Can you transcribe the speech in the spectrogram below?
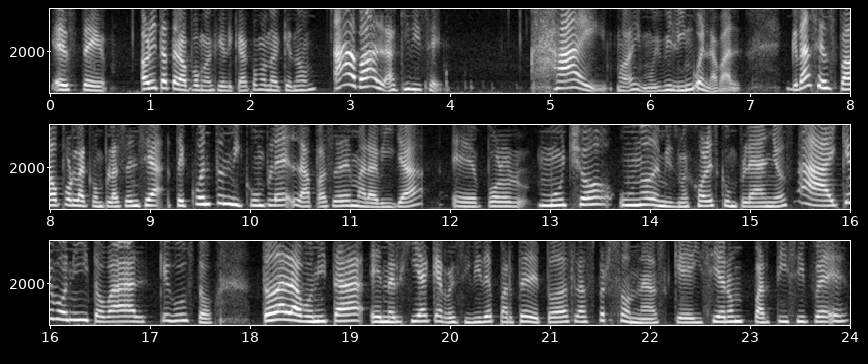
Este, ahorita te la pongo, Angélica, ¿cómo no que no? Ah, Val, aquí dice. Hi, ay, muy bilingüe la Val. Gracias, Pau, por la complacencia. Te cuento en mi cumple, la pasé de maravilla. eh, por mucho, uno de mis mejores cumpleaños. Ay, qué bonito, Val, qué gusto. Toda la bonita energía que recibí de parte de todas las personas que hicieron partícipe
